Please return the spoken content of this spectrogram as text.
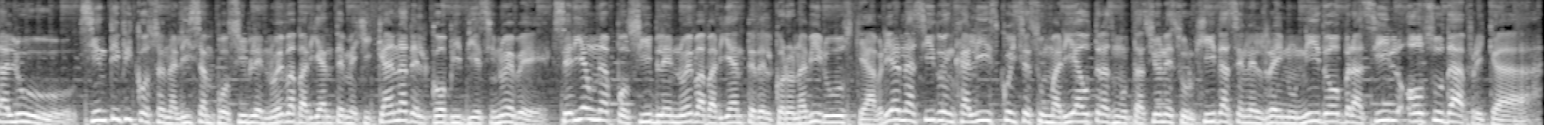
Salud. Científicos analizan posible nueva variante mexicana del COVID-19. Sería una posible nueva variante del coronavirus que habría nacido en Jalisco y se sumaría a otras mutaciones surgidas en el Reino Unido, Brasil o Sudáfrica.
